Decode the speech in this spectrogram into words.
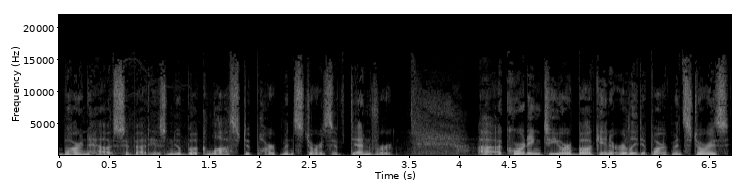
Barnhouse about his new book, Lost Department Stores of Denver. Uh, according to your book in early department stores,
